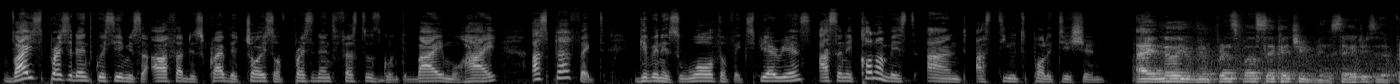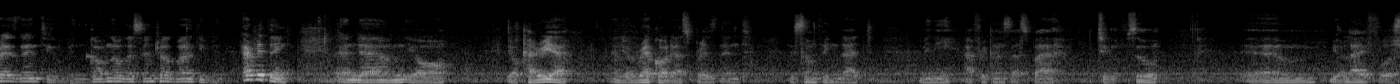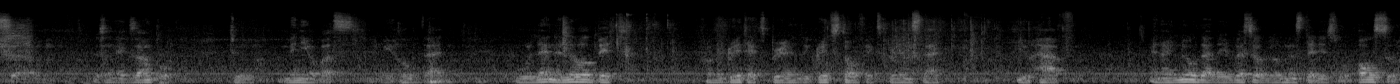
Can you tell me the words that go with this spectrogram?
Vice President Kwesi Amissah Arthur described the choice of President Festus Gontebanye Mogae as perfect, given his wealth of experience as an economist and astute politician. I know you've been principal secretary, you've been secretary to the president, you've been governor of the central bank, you've been everything. And um, your, your career and your record as president is something that many Africans aspire to. So um, your life was uh, is an example to many of us. And we hope that we'll learn a little bit from the great experience, the great store of experience that you have. And I know that the University of Development Studies will also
